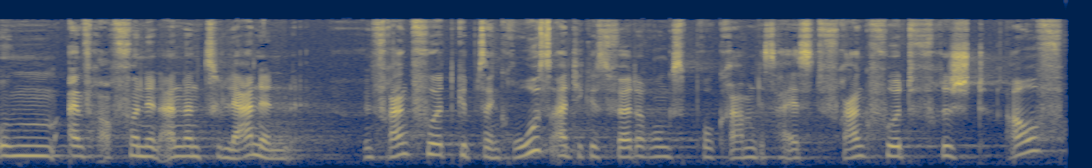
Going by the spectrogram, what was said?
um einfach auch von den anderen zu lernen. In Frankfurt gibt es ein großartiges Förderungsprogramm, das heißt Frankfurt frischt auf.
